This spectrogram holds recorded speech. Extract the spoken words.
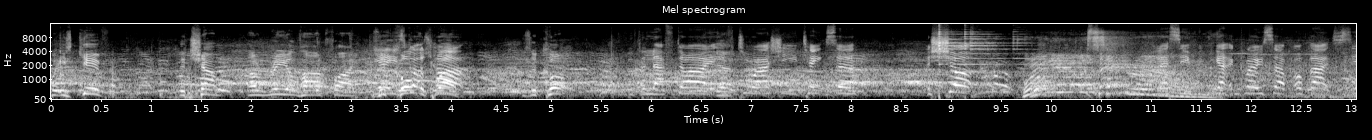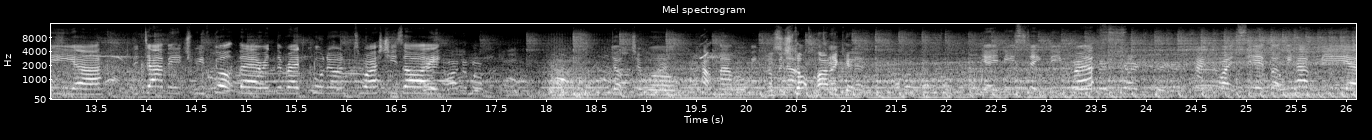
But he's give the champ a real hard fight. There's Yeah, a he's cut got a as well. cut. There's a cut. with the left eye Yeah. of Touchassie. He takes a, a shot. Let's see if we can get a close-up of that to see uh, the damage we've got there in the red corner on Touchassie's eye. Doctor will, Cutman will be coming up. stop panicking. Yeah, he needs to take deep breaths. Can't quite see it, but we have the uh,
